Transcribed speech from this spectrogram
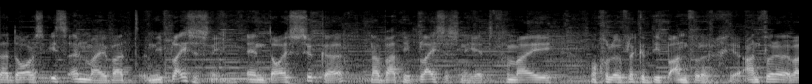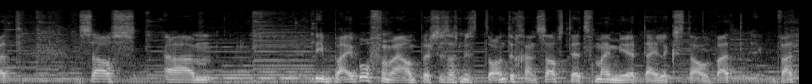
dat daar is iets in my wat nie pleis is nie en daai soeke na wat nie pleis is nie het vir my ongelooflike diep antwoorde gegee. Antwoorde wat selfs ehm um, die Bybel vir my amper soos as mens daartoe gaan, selfs dit vir my meer duidelik stel wat wat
